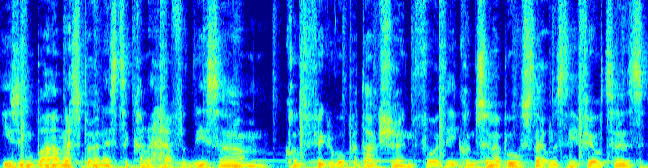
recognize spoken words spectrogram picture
using biomass burners to kind of have this um, configurable production for the consumables. That was the filters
